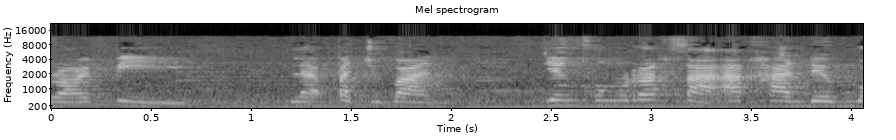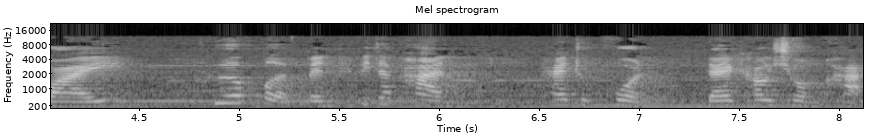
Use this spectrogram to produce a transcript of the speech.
100 ปี และปัจจุบันยังคงรักษาอาคารเดิมไว้ เพื่อเปิดเป็นพิพิธภัณฑ์ให้ทุกคนได้เข้าชมค่ะ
